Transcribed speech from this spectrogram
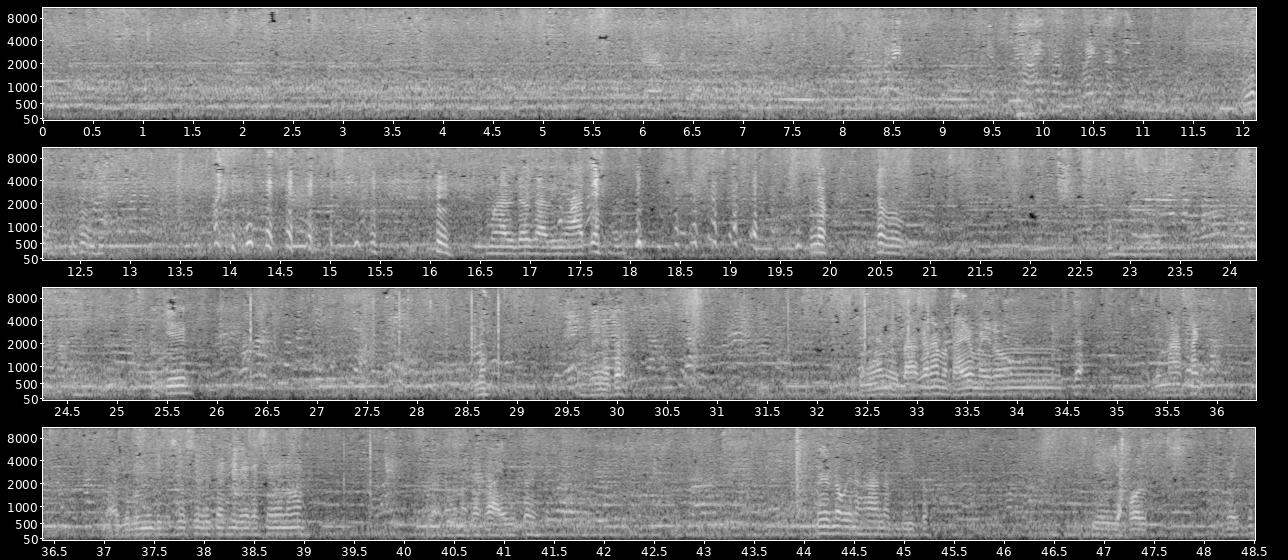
lang. Daw sabi ni ate. no. no. Thank you. No. Okay na to. Ayan, may baka naman tayo. Mayroong isda. May masag. Bago mo hindi sa susunod ang henerasyon naman. Wala naman nakakain ito eh. Meron ako hinahanap dito. Yung Yakult. Ito.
